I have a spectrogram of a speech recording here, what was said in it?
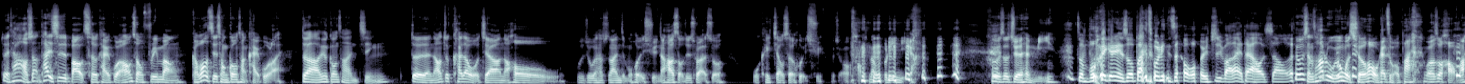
对他好像他也是把我车开过来，好像从 Fremont，搞不好直接从工厂开过来。对啊，因为工厂很近。对然后就开到我家，然后我就问他说：“那你怎么回去？”然后他手机出来说：“我可以叫车回去。”我就哦好，那我不理你啊。我有时候觉得很迷，总不会跟你说：“拜托你载我回去吧？”那也太好笑了。所以我想说，他如果跟我求的话，我该怎么办？我要说好吗？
